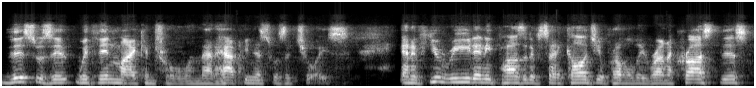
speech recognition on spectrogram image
this was it within my control and that happiness was a choice. And if you read any positive psychology, you'll probably run across this.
